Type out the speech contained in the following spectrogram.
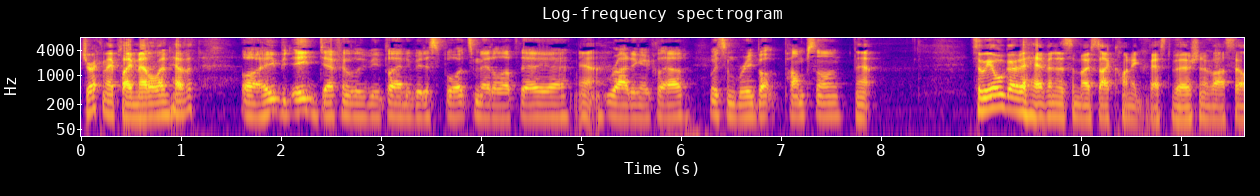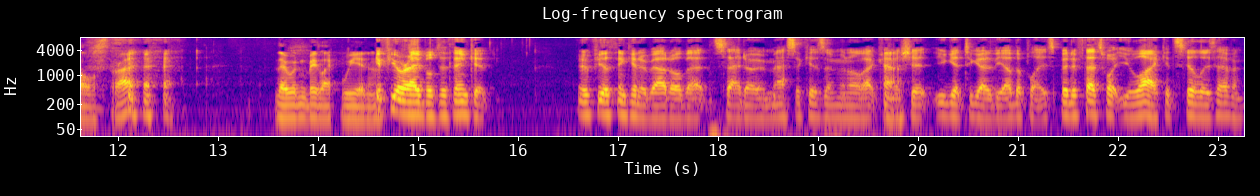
you reckon they play metal in heaven? oh, he'd, be- he'd definitely be playing a bit of sports metal up there, yeah. Yeah. Riding a cloud with some Reebok pumps on. Yeah. So we all go to heaven as the most iconic, best version of ourselves, right? they wouldn't be like weird. And, If you're able to think it. If you're thinking about all that sadomasochism and all that kind Yeah. of shit, you get to go to the other place. But if that's what you like, it still is heaven.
